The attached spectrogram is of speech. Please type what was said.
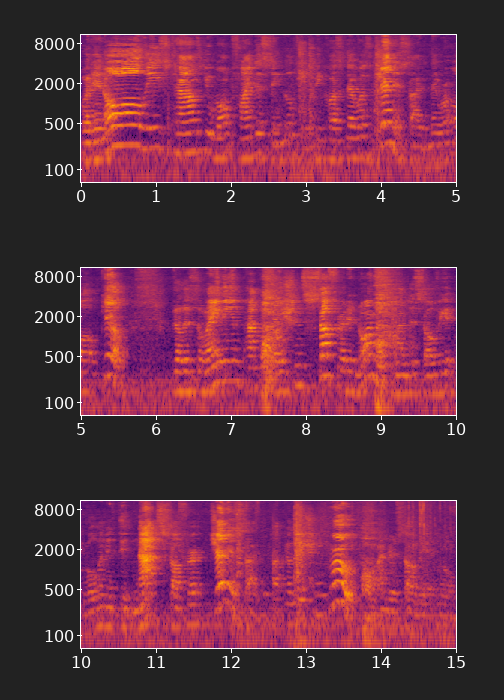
But in all these towns, you won't find a single Jew because there was genocide and they were all killed. The Lithuanian population suffered enormously under Soviet rule and it did not suffer genocide. The population grew under Soviet rule.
